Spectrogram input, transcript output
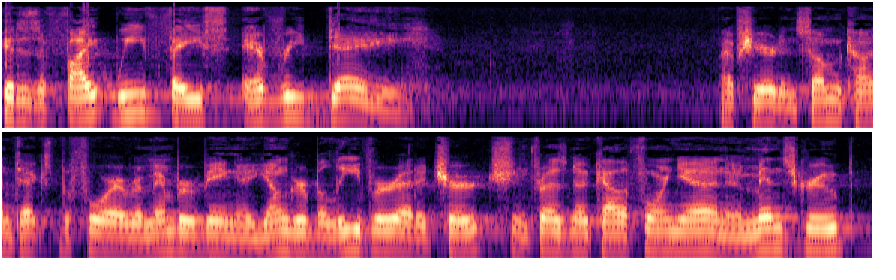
It is a fight we face every day. I've shared in some context before. I remember being a younger believer at a church in Fresno, California, in a men's group.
